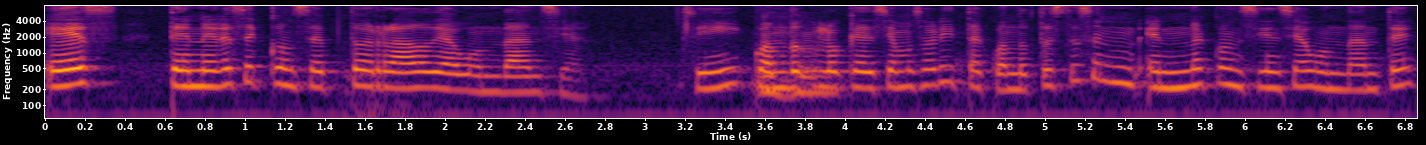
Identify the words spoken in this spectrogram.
es tener ese concepto errado de abundancia. ¿Sí? Cuando lo que decíamos ahorita, cuando tú estás en, una conciencia abundante,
